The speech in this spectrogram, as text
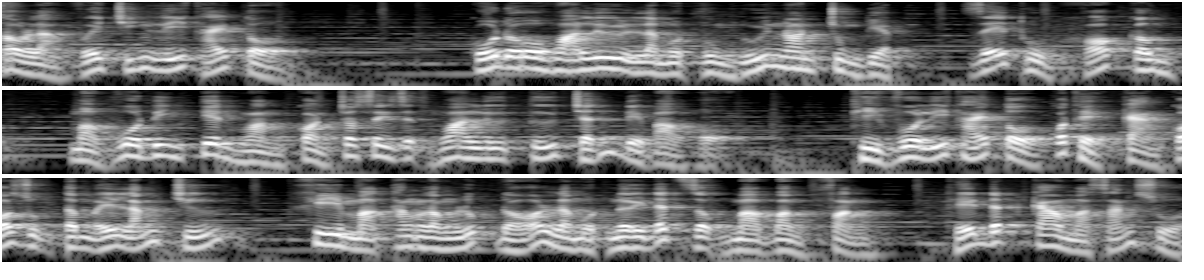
sau là với chính Lý Thái Tổ. Cố đô Hoa Lư là một vùng núi non trùng điệp, dễ thủ khó công, mà vua Đinh Tiên Hoàng còn cho xây dựng Hoa Lư Tứ Chấn để bảo hộ. Thì vua Lý Thái Tổ có thể càng có dụng tâm ấy lắm chứ, khi mà Thăng Long lúc đó là một nơi đất rộng mà bằng phẳng, thế đất cao mà sáng sủa,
